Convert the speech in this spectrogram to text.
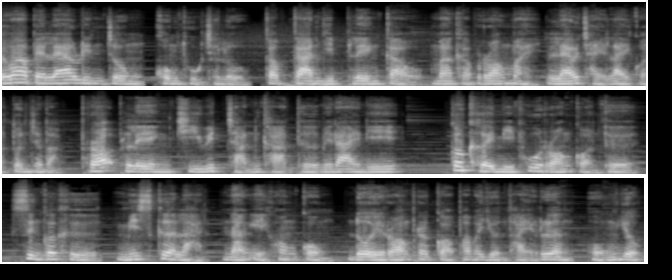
จะว่าไปแล้วลินจงคงถูกฉลกกับการหยิบเพลงเก่ามาขับร้องใหม่ แล้วใช้ไลกว่าต้นฉบับ เพราะเพลงชีวิตฉันขาดเธอไม่ได้นี้ ก็เคยมีผู้ร้องก่อนเธอ ซึ่งก็คือมิสเกอร์ลานนางเอกฮ่องกง โดยร้องประกอบภาพยนตร์ไทยเรื่อง หงหยก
